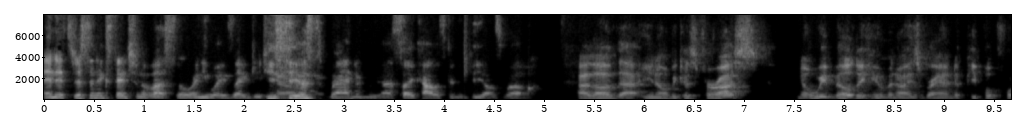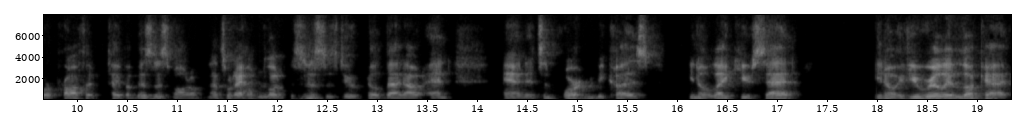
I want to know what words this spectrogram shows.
and it's just an extension of us. So, anyways, like if you yeah. see us randomly, that's like how it's going to be as well. I love that. You know, because for us, you know, we build a humanized brand, a people for profit type of business model. That's what I help a lot of businesses do, build that out. And and it's important because, you know, like you said, you know, if you really look at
